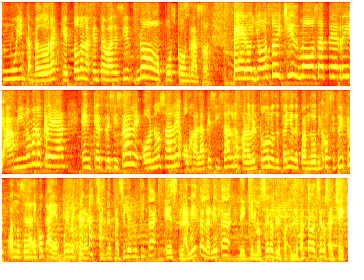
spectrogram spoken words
muy encantadora que toda la gente va a decir, no, pues con razón. Pero yo soy chismosa, Terry, a mí no me lo crean. En que entre si sale o no sale, ojalá que sí salga para ver todos los detalles de cuando dijo Citripio, cuando se la dejó caer. Bueno, pero chisme pasillo, Lupita, es la neta, la neta de que los ceros le, fa- le faltaban ceros al cheque.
